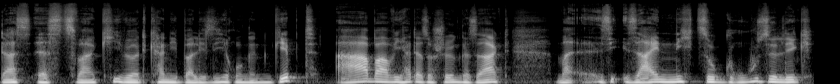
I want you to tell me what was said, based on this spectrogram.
dass es zwar Keyword-Kannibalisierungen gibt, aber, wie hat er so schön gesagt, sie seien nicht so gruselig,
